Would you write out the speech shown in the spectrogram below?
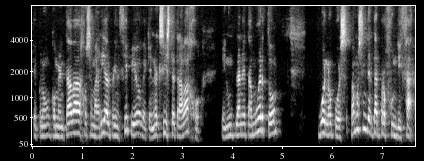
que comentaba José María al principio, de que no existe trabajo en un planeta muerto, bueno, pues vamos a intentar profundizar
